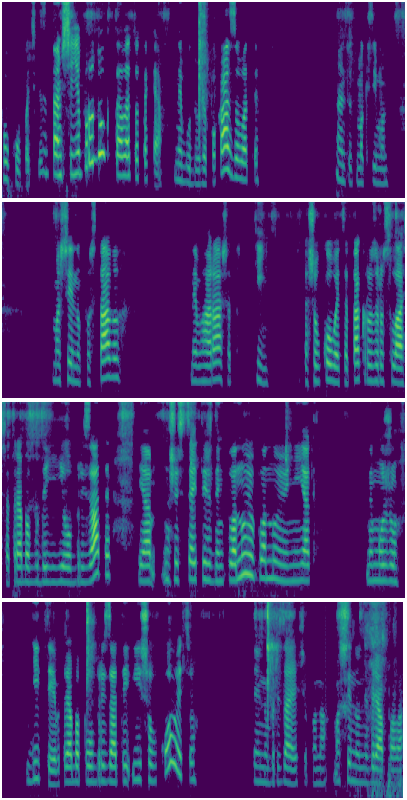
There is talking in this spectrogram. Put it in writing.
покупочки. Там ще є продукт, але то таке. Не буду вже показувати. Тут Максимон машину поставив. Не в гараж, а тут тінь. Та шовковиця так розрослася, треба буде її обрізати. Я щось цей тиждень планую, планую, ніяк не можу дійти. Треба пообрізати і шовковицю. Він обрізає, щоб вона машину не дряпала.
